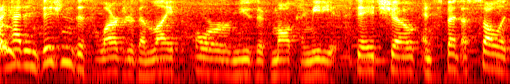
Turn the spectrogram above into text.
I had envisioned this larger than life horror music multimedia stage show and spent a solid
